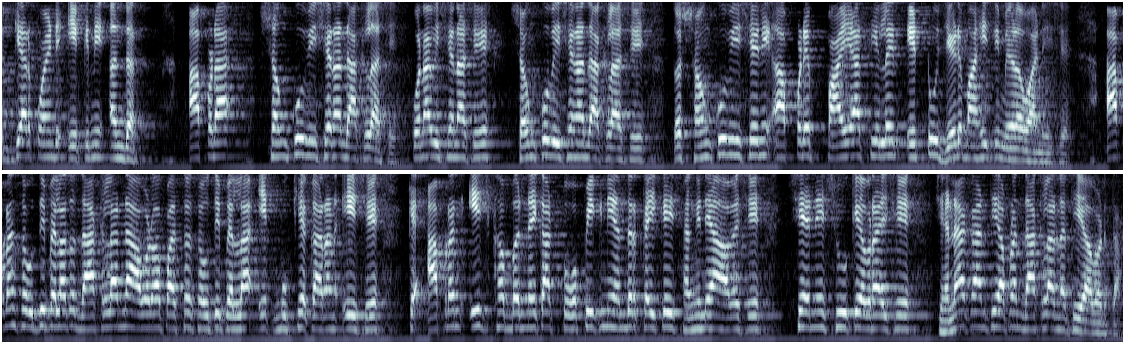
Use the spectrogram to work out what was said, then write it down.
અગિયાર પોઈન્ટ એકની અંદર આપણા શંકુ વિશેના દાખલા છે. કોના વિશેના છે? શંકુ વિશેના દાખલા છે. તો શંકુ વિશેની આપણે પાયાથી લઈને એ ટુ ઝેડ માહિતી મેળવવાની છે. આપણા સૌથી પહેલાં તો દાખલાના આવડવા પાછળ સૌથી પહેલાં એક મુખ્ય કારણ એ છે કે આપણને એ જ ખબર નહીં કે આ ટોપિકની અંદર કઈ કઈ સંજ્ઞા આવે છે, શેને શું કહેવાય છે, જેના કારણથી આપણને દાખલા નથી આવડતા.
